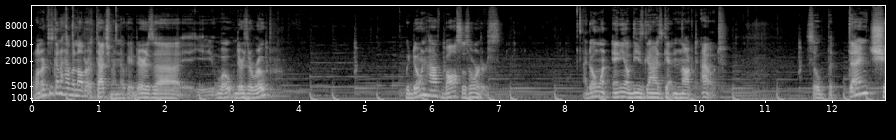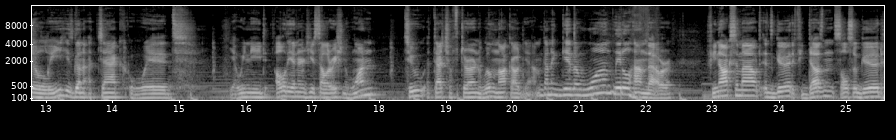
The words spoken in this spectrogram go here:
I wonder if he's to have another attachment. Okay, there's a... Whoa, there's a rope. We don't have boss's orders. I don't want any of these guys getting knocked out. So potentially he's gonna attack with... Yeah, we need all the energy acceleration. One, two, attach of turn will knock out. Yeah, I'm gonna give him one little Houndour. If he knocks him out, it's good. If he doesn't, it's also good.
